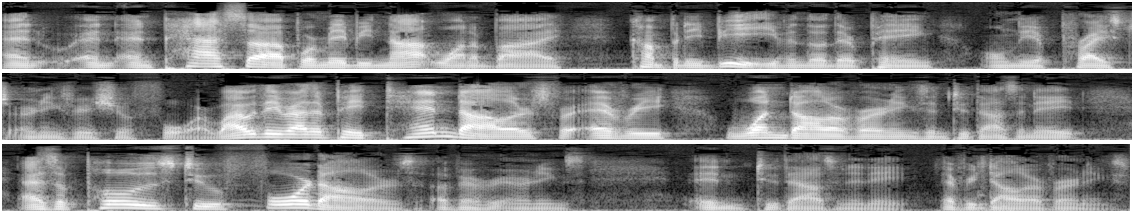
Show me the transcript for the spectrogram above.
and, and, and pass up or maybe not want to buy company B, even though they're paying only a price to earnings ratio of 4? Why would they rather pay $10 for every $1 of earnings in 2008 as opposed to $4 of every earnings in 2008, every dollar of earnings?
